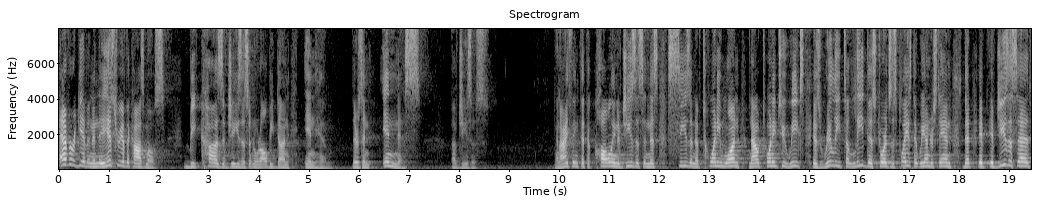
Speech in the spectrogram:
ever given in the history of the cosmos because of Jesus, and it would all be done in him. There's an inness of Jesus. And I think that the calling of Jesus in this season of 21, now 22 weeks, is really to lead this towards this place that we understand that if, if Jesus said,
